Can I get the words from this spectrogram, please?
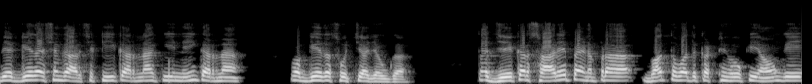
ਵੀ ਅੱਗੇ ਦਾ ਸੰਘਰਸ਼ ਕੀ ਕਰਨਾ, ਕੀ ਨਹੀਂ ਕਰਨਾ, ਉਹ ਅੱਗੇ ਦਾ ਸੋਚਿਆ ਜਾਊਗਾ। ਤਾਂ ਜੇਕਰ ਸਾਰੇ ਭੈਣ ਭਰਾ ਵੱਧ ਤੋਂ ਵੱਧ ਇਕੱਠੇ ਹੋ ਕੇ ਆਉਂਗੇ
